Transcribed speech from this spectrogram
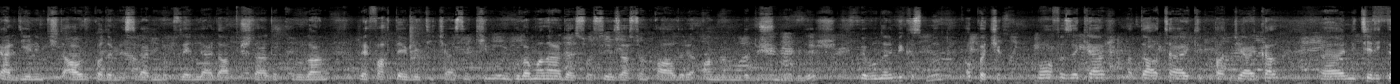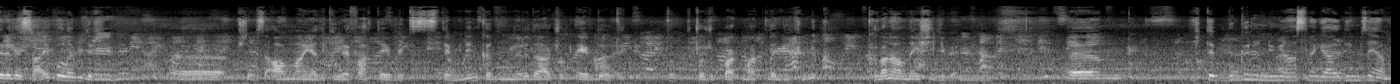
Yani diyelim ki işte Avrupa'da mesela 1950'lerde 60'larda kurulan refah devleti içerisinde kimi uygulamalar da sosyalizasyon ağları anlamında düşünülebilir. Ve bunların bir kısmı apaçık, muhafazakar hatta ataerkil, patriarkal e, niteliklere de sahip olabilir. E, işte mesela Almanya'daki refah devleti sisteminin kadınları daha çok evde oturup çocuk bakmakla yükümlü kılan anlayışı gibi. E, işte bugünün dünyasına geldiğimizde yani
